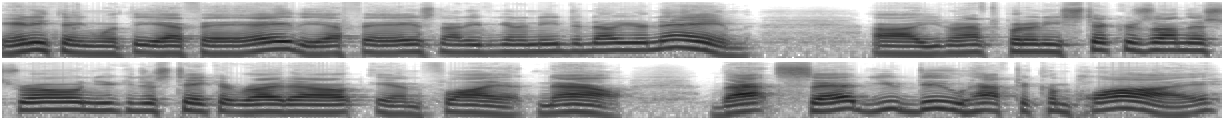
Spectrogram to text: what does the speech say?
anything with the FAA. The FAA is not even going to need to know your name. Uh, you don't have to put any stickers on this drone. You can just take it right out and fly it. Now, that said, you do have to comply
